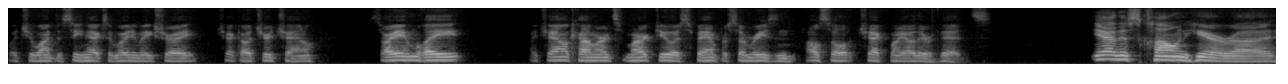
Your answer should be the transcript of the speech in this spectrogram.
what you want to see next. I'm going to make sure I check out your channel. Sorry I'm late. My channel comments marked you as spam for some reason. Also, check my other vids. Yeah, this clown here, uh,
